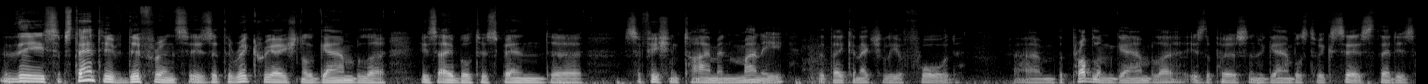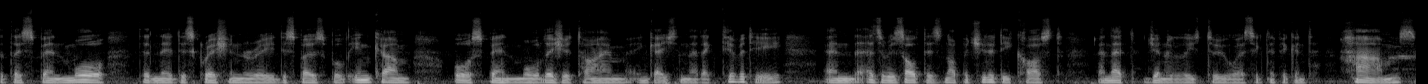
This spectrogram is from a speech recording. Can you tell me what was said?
The substantive difference is that the recreational gambler is able to spend uh, sufficient time and money that they can actually afford. Um, the problem gambler is the person who gambles to excess, that is, that they spend more than their discretionary disposable income or spend more leisure time engaged in that activity, and as a result, there's an opportunity cost, and that generally leads to uh, significant harms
